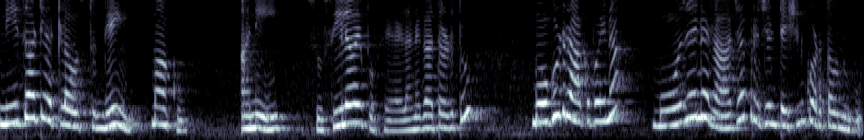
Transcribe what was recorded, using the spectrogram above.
నీసాటి ఎట్లా వస్తుందే మాకు అని సుశీల వైపు హేళనగా తడుతూ మొగుడు రాకపోయినా మోజైన రాజా ప్రజెంటేషన్ కొడతావు నువ్వు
